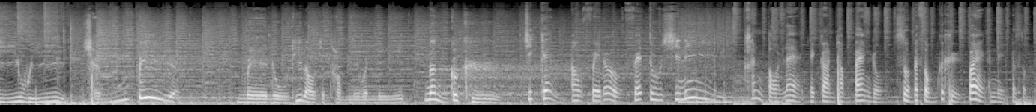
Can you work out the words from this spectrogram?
ทีวีแชมเปี้ยนเมนูที่เราจะทำในวันนี้ นั่นก็คือ Chicken Alfredo Fettuccine ขั้นตอนแรกในการทำแป้งโดส่วนผสมก็คือแป้งอเนกประสงค์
